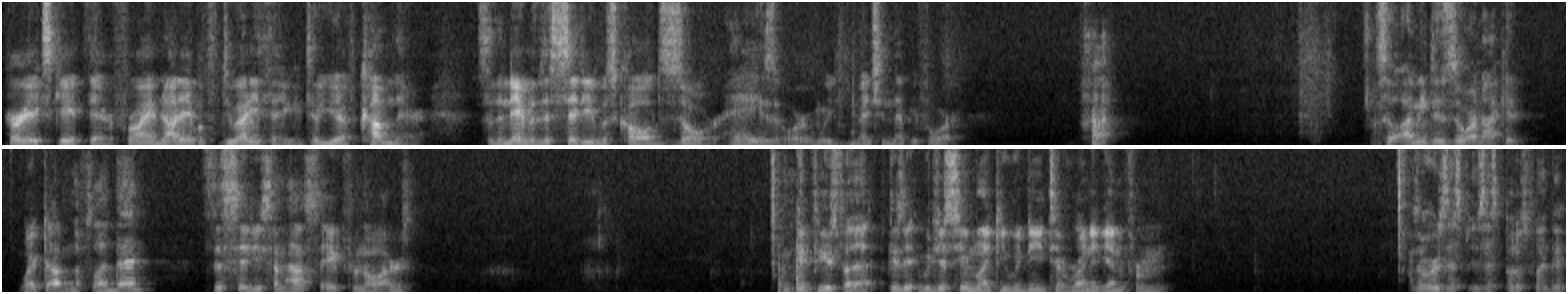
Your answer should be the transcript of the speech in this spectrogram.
Hurry, escape there, for I am not able to do anything until you have come there. So the name of the city was called Zoar. Hey, Zoar, we mentioned that before. Huh. So, I mean, does Zoar not get wiped out in the flood then? Is this city somehow saved from the waters? I'm confused by that because it would just seem like you would need to run again from. So, is this is this post flood?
